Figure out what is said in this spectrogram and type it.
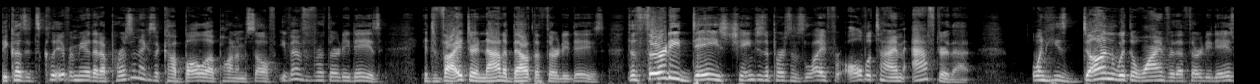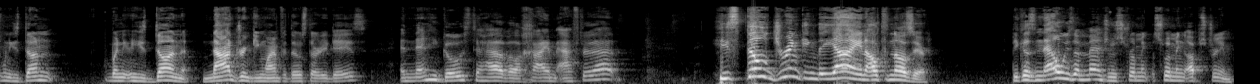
because it's clear from here that a person makes a Kabbalah upon himself, even for 30 days. It's weiter, not about the 30 days. The 30 days changes a person's life for all the time after that. When he's done with the wine for the 30 days, when he's done, when he's done not drinking wine for those 30 days, and then he goes to have a chaim after that, he's still drinking the yain al Nazir. Because now he's a mensch who's swimming, swimming upstream.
